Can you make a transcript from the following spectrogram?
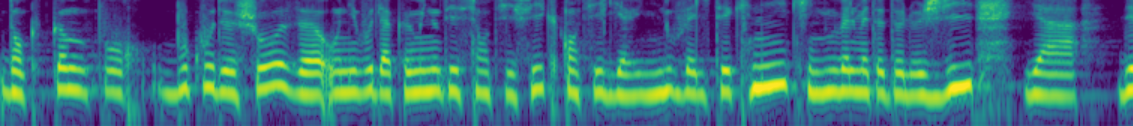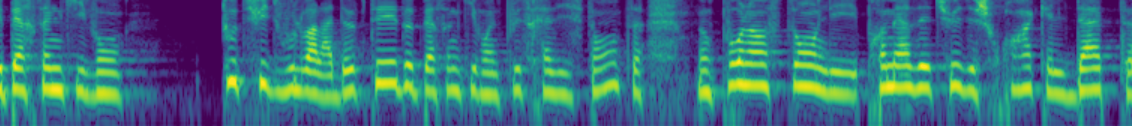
Donc comme pour beaucoup de choses euh, au niveau de la communauté scientifique, quand il y a une nouvelle technique, une nouvelle méthodologie, il y a des personnes qui vont tout de suite vouloir l'adopter, d'autres personnes qui vont être plus résistantes. Donc pour l'instant, les premières études, je crois qu'elles datent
